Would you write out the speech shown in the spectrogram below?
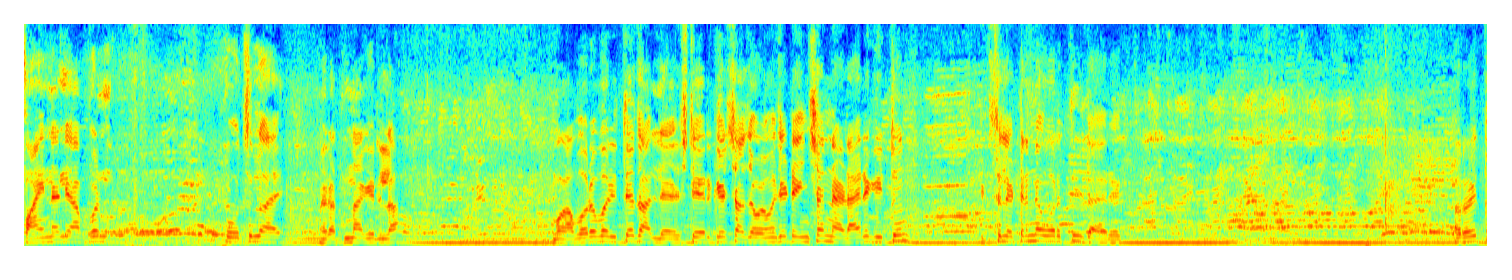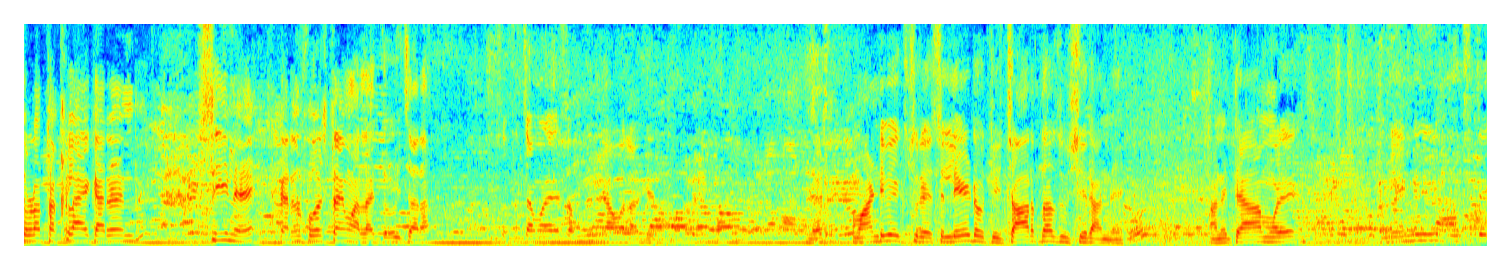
फायनली आपण पोचलो आहे रत्नागिरीला. बघा बरोबर इथेच आले आहे जवळ. म्हणजे टेन्शन नाही. डायरेक्ट इथून एक्सिलेटरने वरतीच डायरेक्ट रोहित थोडा थकला आहे कारण सीन आहे. कारण फर्स्ट टाइम आला आहे तो विचारा त्याच्यामुळे समजून घ्यावं लागेल. मांडवी एक्सप्रेस. लेट होती. चार तास उशिराने. आणि त्यामुळे मी पोचते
